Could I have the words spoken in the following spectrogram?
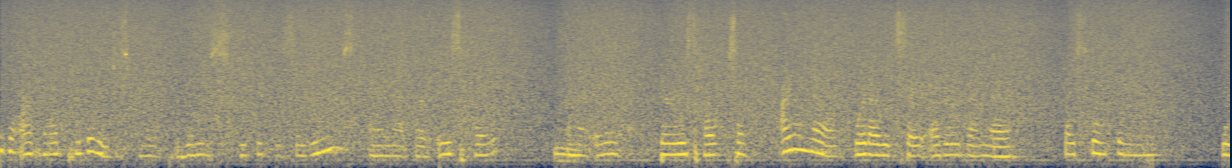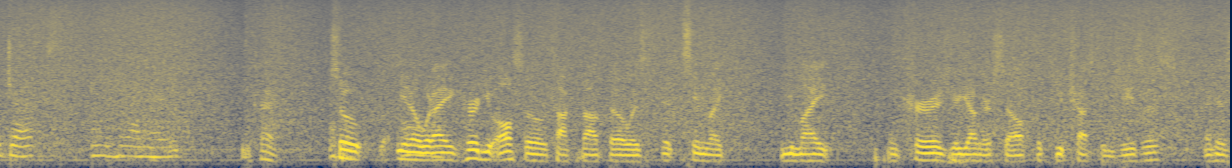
People aren't bad people. They just make really stupid decisions, and that there is hope, and that there is, there is hope. So I don't know what I would say other than the high school thing, the drugs, and who I married. Okay. So, you know, what I heard you also talk about, though, is it seemed like you might encourage your younger self to keep trusting Jesus and his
